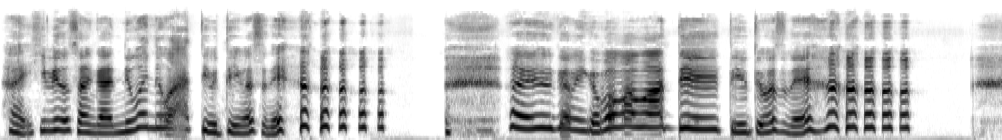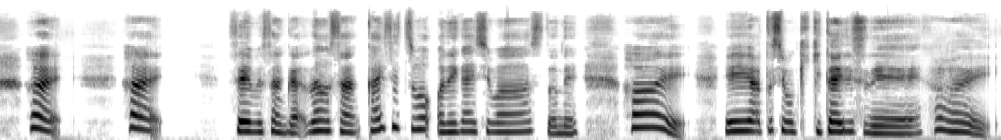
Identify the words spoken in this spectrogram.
はい。日比野さんが、ぬわぬわって言っていますね。はい。深みが、わわわってって言ってますね。はい。はい。セイムさんが、ナオさん、解説をお願いします。とね。はい。えー、私も聞きたいですね。はい。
